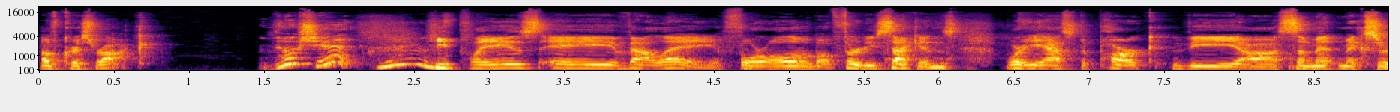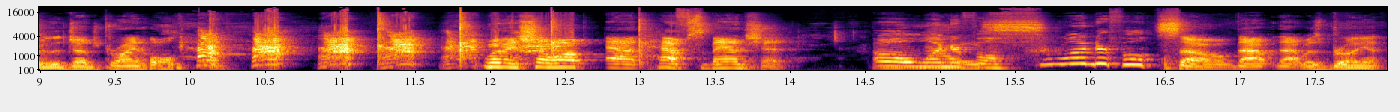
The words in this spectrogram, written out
of Chris Rock. No shit. He plays a valet for all of about 30 seconds, where he has to park the uh, cement mixer that Judge Reinhold when they show up at Hef's mansion. Oh, wonderful. Nice. Wonderful. So that that was brilliant.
